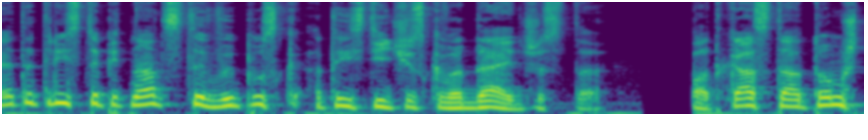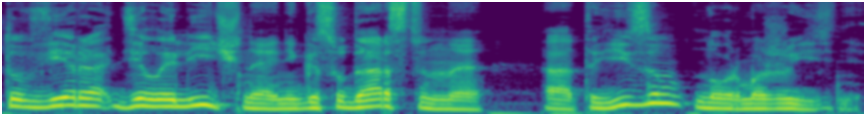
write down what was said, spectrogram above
Это 315 выпуск атеистического дайджеста. Подкаста о том, что вера – дело личное, а не государственное, а атеизм – норма жизни.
